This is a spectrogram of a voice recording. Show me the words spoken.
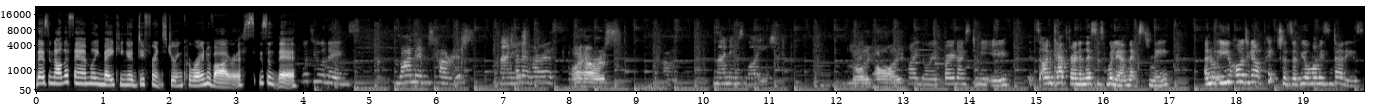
There's another family making a difference during coronavirus, isn't there? What's your names? My name's Harris. My name's Hello, Harris. Hi, Harris. Hi. My name's Lloyd. Lloyd, hi. Hi, Lloyd. Very nice to meet you. It's, I'm Catherine, and this is William next to me. And are you holding out pictures of your mummies and daddies?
